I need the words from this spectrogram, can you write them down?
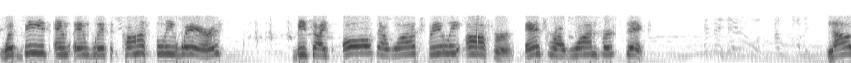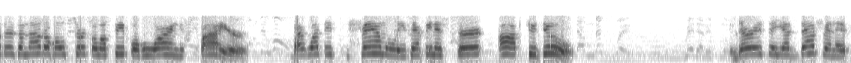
with beads, and, and with costly wares. Besides all that was freely offered. Ezra 1 verse 6. Now there's another whole circle of people who are inspired by what these families have been stirred up to do. There is a, definite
